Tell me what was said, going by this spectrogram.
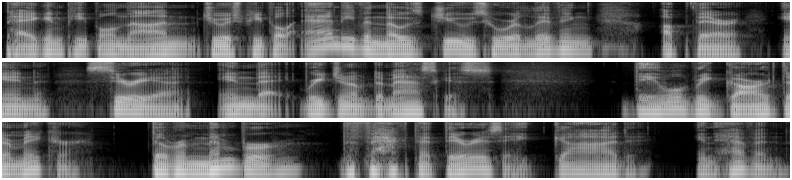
pagan people, non Jewish people, and even those Jews who were living up there in Syria, in that region of Damascus, they will regard their maker. They'll remember the fact that there is a God in heaven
